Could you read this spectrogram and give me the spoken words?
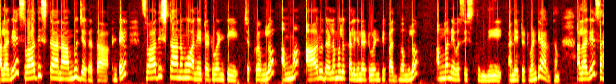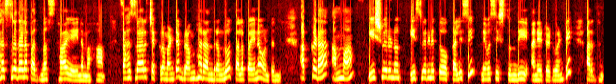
అలాగే స్వాధిష్టానాంబు జగత. అంటే స్వాధిష్టానము అనేటటువంటి చక్రంలో అమ్మ ఆరు దళములు కలిగినటువంటి పద్మంలో అమ్మ నివసిస్తుంది అనేటటువంటి అర్థం. అలాగే సహస్రదళ పద్మస్థాయ నమః. సహస్రార చక్రం అంటే బ్రహ్మరంధ్రంలో తలపైన ఉంటుంది. అక్కడ అమ్మ ఈశ్వరును ఈశ్వరునితో కలిసి నివసిస్తుంది అనేటటువంటి అర్థం.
